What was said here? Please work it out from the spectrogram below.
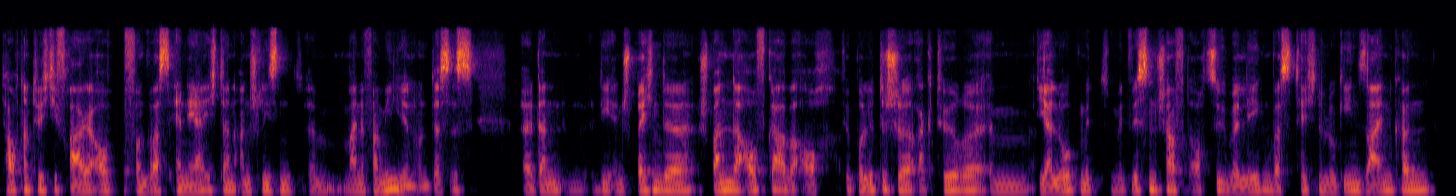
taucht natürlich die Frage auf, von was ernähre ich dann anschließend ähm, meine Familien? Und das ist äh, dann die entsprechende spannende Aufgabe auch für politische Akteure im Dialog mit, mit Wissenschaft auch zu überlegen, was Technologien sein können,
